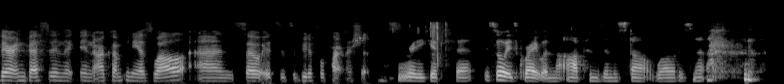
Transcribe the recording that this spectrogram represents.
they're invested in, the, in our company as well, and so it's it's a beautiful partnership. It's a really good fit. It's always great when that happens in the startup world, isn't it?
